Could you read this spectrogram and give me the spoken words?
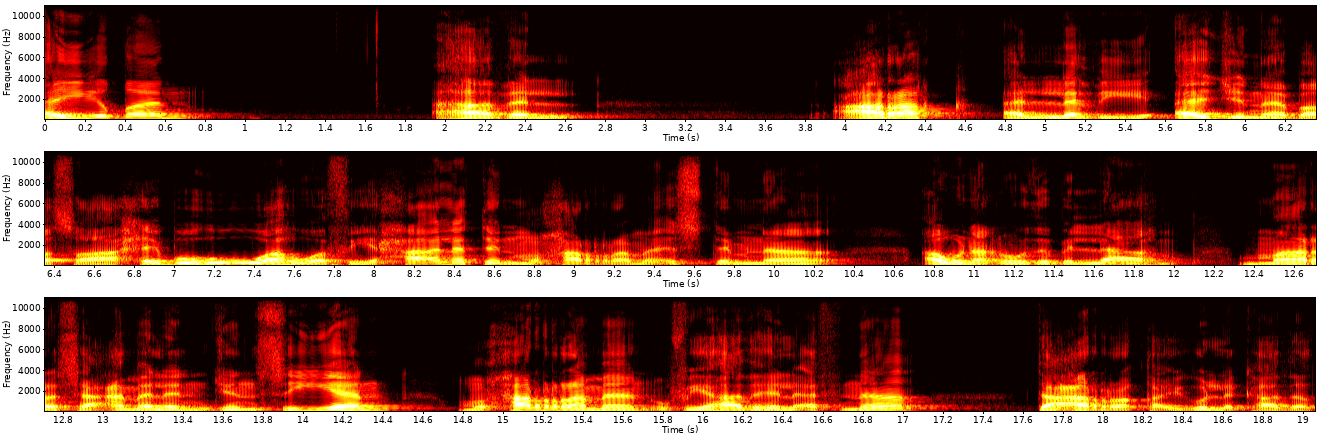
أيضا هذا العرق الذي أجنب صاحبه وهو في حالة محرمة استمناء أو نعوذ بالله مارس عملا جنسيا محرما وفي هذه الأثناء تعرق يقول لك هذا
